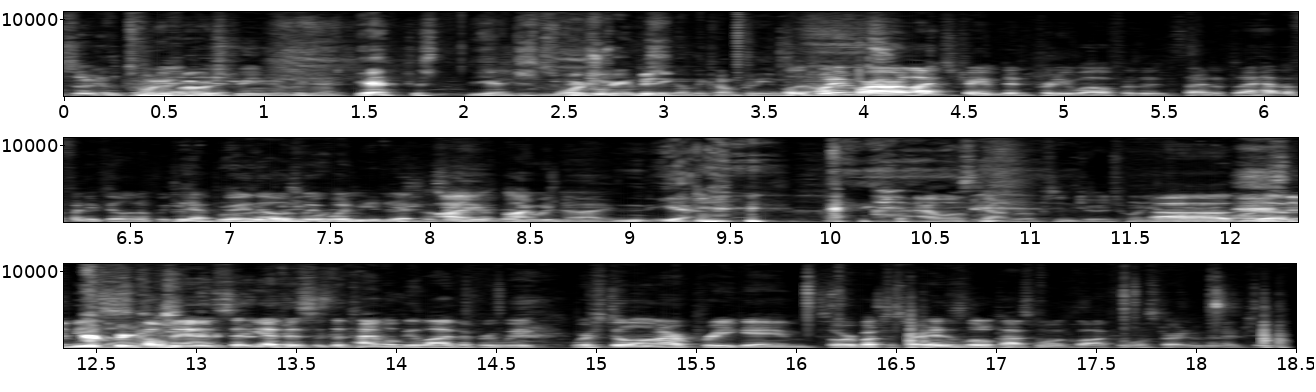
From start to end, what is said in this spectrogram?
So the 24 hour stream every day. Yeah, just yeah, just more People streams. bidding on the company. In the Well, the twenty-four hour live stream did pretty well for the sign up, but I have a funny feeling if we Big kept doing Brother those, we wouldn't get the same I, number. I would die. Yeah. I almost got roped into a 24 Uh, hour the sit Musical. Man said, "Yeah, this is the time we'll be live every week. We're still on our pre-game, so we're about to start. It is a little past one o'clock, and we'll start in a minute or two.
